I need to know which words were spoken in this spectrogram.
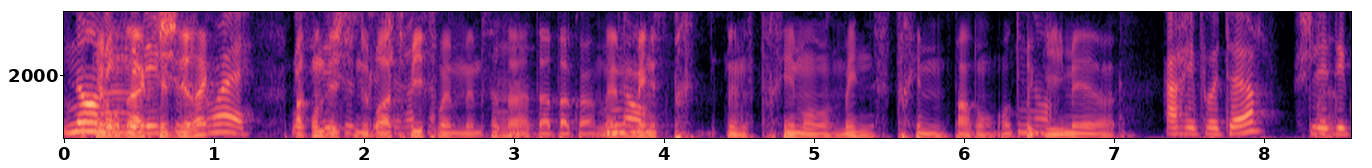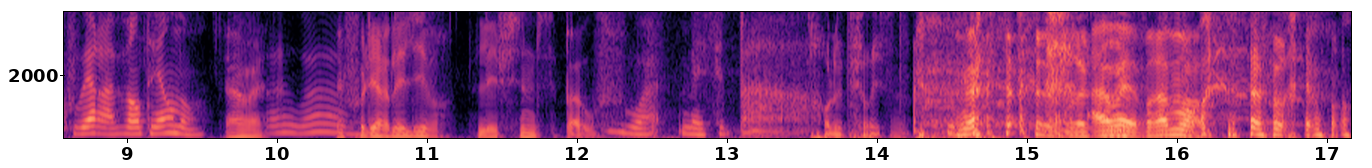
Non, mais on a accès direct. ouais. Par contre, des des films de Brad Pitt, ouais, même ça, t'as Mm. pas quoi. Même mainstream, mainstream, en- mainstream, pardon, entre Non. guillemets. euh, Harry Potter, je l'ai Ouais. découvert à 21 ans. Ah ouais. Ah. Il faut lire les livres. Les films, c'est pas ouf. Ouais, mais c'est pas. Oh, le puriste. Le vrai Ah ouais, vraiment. Vraiment.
